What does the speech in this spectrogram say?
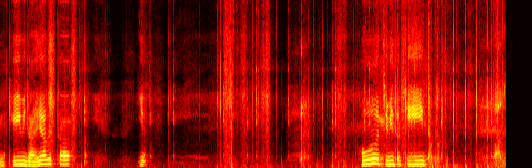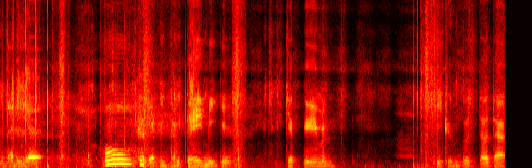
아, 난 게임이나 해야겠다. 예. 어, 재밌다, 게임. 탁탁. 어, 그게 무슨 게임이지? 진짜 게임은 지금부터 다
